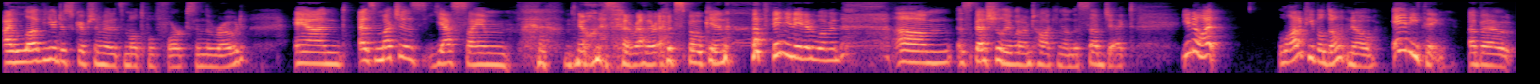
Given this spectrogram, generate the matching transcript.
I love your description that it's multiple forks in the road. And as much as, yes, I am known as a rather outspoken, opinionated woman, um, especially when I'm talking on the subject, you know what? A lot of people don't know anything about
